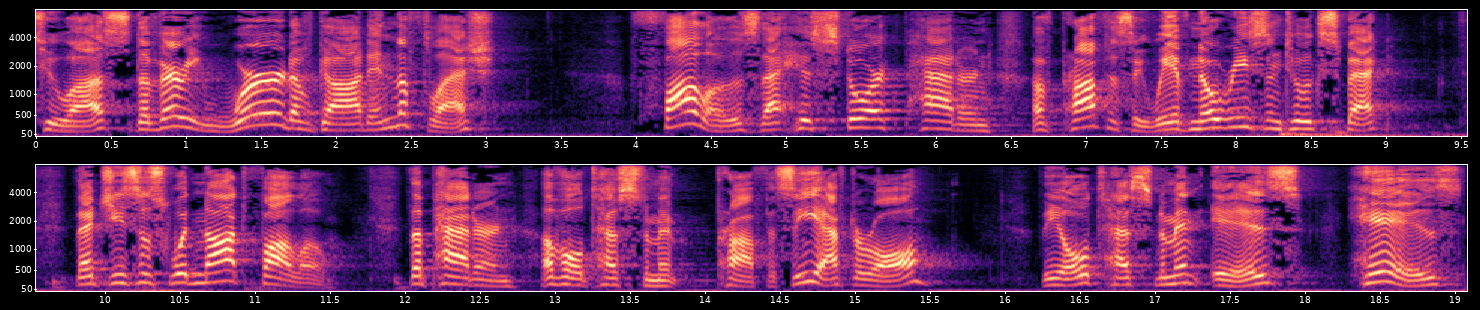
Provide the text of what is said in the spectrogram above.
to us, the very Word of God in the flesh, follows that historic pattern of prophecy. We have no reason to expect that Jesus would not follow the pattern of Old Testament prophecy. After all, the Old Testament is his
